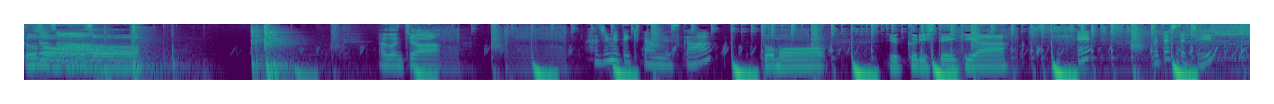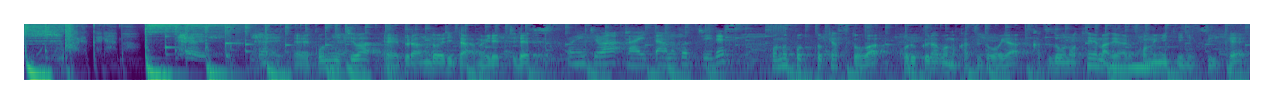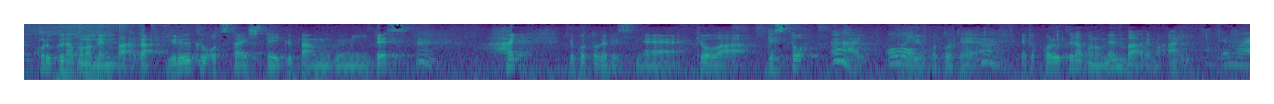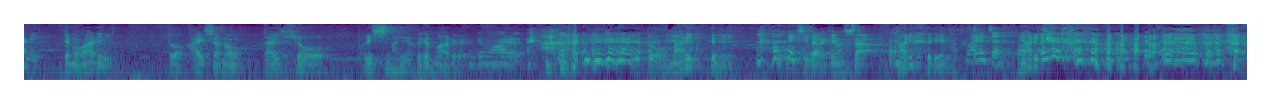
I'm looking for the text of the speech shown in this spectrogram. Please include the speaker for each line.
Speaker 1: どうぞ。
Speaker 2: どうぞ。
Speaker 1: どうぞあこんにちは。
Speaker 2: 初めて来たんですか？
Speaker 1: どうも。ゆっくりしていきや。
Speaker 2: え？私たち？
Speaker 3: えーこんにちは、えーブランドエディターのイレッチです。
Speaker 4: こんにちは、ライターのトッチーです。
Speaker 3: このポッドキャストはコルクラボの活動や活動のテーマであるコミュニティについてコルクラボのメンバーがゆるくお伝えしていく番組です、はいということでですね今日はゲスト会
Speaker 4: うん
Speaker 3: ということで、
Speaker 4: うん
Speaker 3: えっと、コルクラボのメンバーでもあり
Speaker 4: でもあり、
Speaker 3: でもありあとは会社の代表取締役でもある
Speaker 4: でもある。
Speaker 3: はいえっと、マリッペにお越しいただきました。マリッペでいいか
Speaker 4: マリちゃん。
Speaker 3: マリちゃ
Speaker 4: 好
